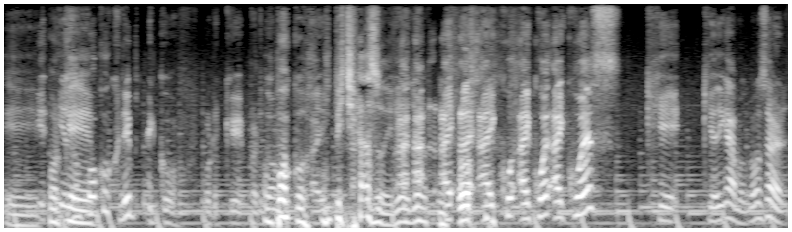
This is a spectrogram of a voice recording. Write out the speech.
Eh, porque, es un poco críptico, porque, un poco, un pichazo, diría yo. Hay, hay, hay, hay, quests que, que, digamos, vamos a ver,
